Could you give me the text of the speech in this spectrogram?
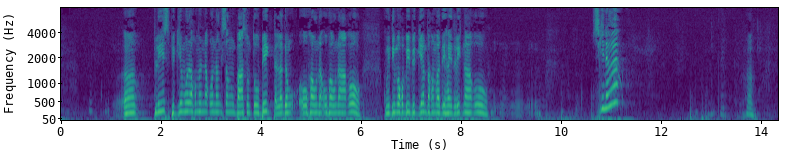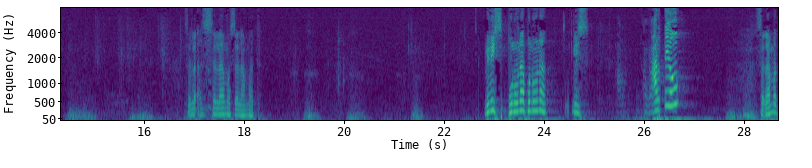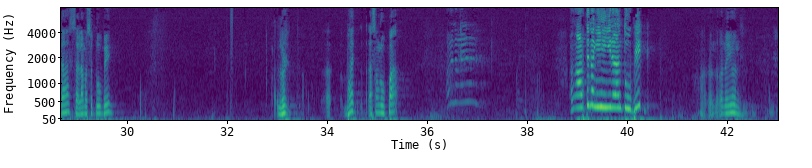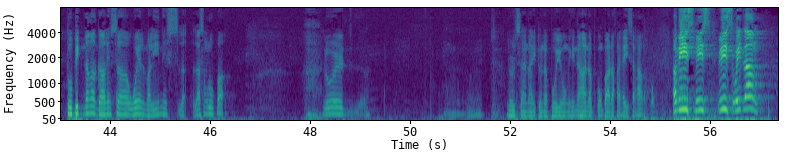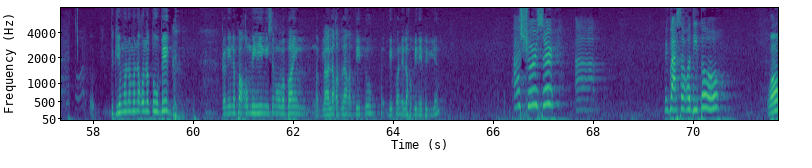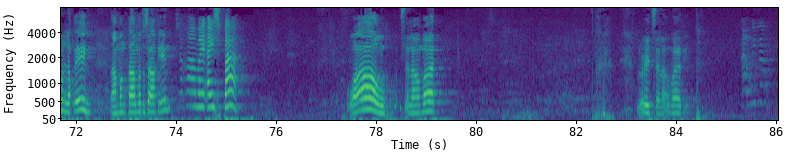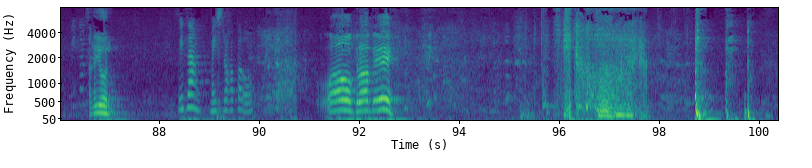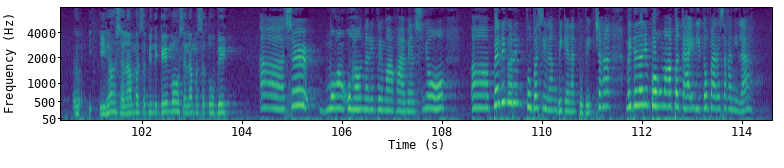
uh, please, bigyan mo na ako man ako ng isang basong tubig. Talagang uhaw na uhaw na ako. Kung hindi mo ako bibigyan, baka ma-dehydrate na ako. Sige na nga. Sala- salamat, salamat. Minis, puno na, puno na. Please. Ang arte oh. Salamat ha. Salamat sa tubig. Lord, uh, bakit asang lupa? Ang arte nangihingi na ng tubig. Ano, ano yun? Tubig na nga galing sa well, malinis, la- lasang lupa. Lord, Lord, sana ito na po yung hinahanap kong para kay Isaac. Ah, miss, miss, miss, wait lang! Bigyan mo naman ako ng tubig. Kanina pa ako humihingi sa mga babaeng naglalakad-lakad dito. Di pa nila ako binibigyan. Ah, sure, sir. Ah, may baso ako dito, oh. Wow, laki! Tamang-tama to sa akin. Tsaka may ice pa. Wow! Salamat! Lord, salamat. Ah, wait lang. Wait lang. Ano yun? Wait lang. May straw ka pa, oh. Wow, grabe! Uh, Iha, salamat sa binigay mo. Salamat sa tubig. Ah, sir, mukhang uhaw na rin po yung mga camels nyo. Ah, pwede ko rin po ba silang bigyan ng tubig? Tsaka, may dala rin po akong mga pagkain dito para sa kanila.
